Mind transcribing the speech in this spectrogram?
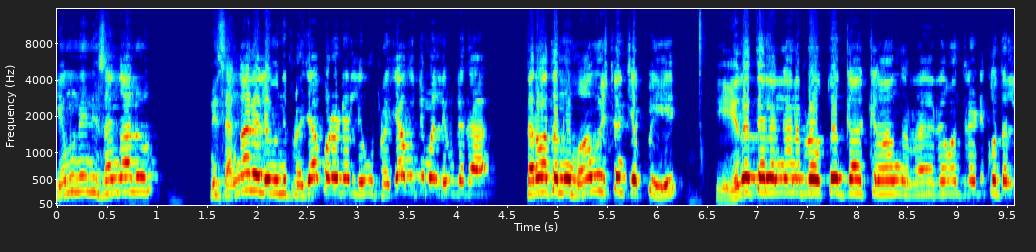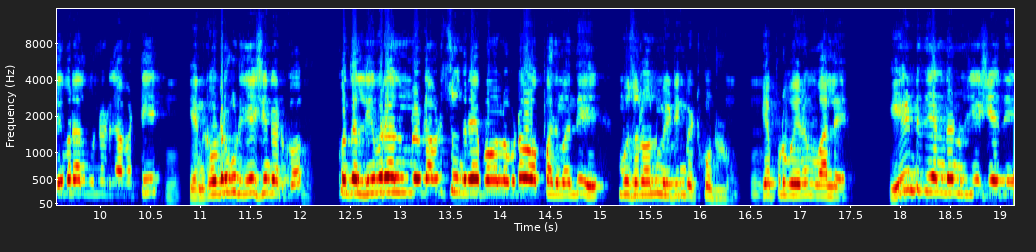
ఏమున్నాయి నీ సంఘాలు? నీ సంఘాలే లేవు నీ ప్రజా పోరాటాలు లేవు ప్రజా ఉద్యమాలు లేవు కదా. తర్వాత నువ్వు మావోయిస్ట్ అని చెప్పి ఏదో తెలంగాణ ప్రభుత్వం రేవంత్ రెడ్డి కొంత లిబరల్ ఉన్నాడు కాబట్టి. ఎన్కౌంటర్ కూడా చేసిండు అనుకో. కొంత లిబరల్ ఉన్నాడు కాబట్టి సుందరేభవన్లో కూడా ఒక పది మంది ముసలోళ్ళు మీటింగ్ ఉమ్. ఎప్పుడు పోయినా వాళ్ళే. ఏంటిది అన్న నువ్వు చేసేది?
